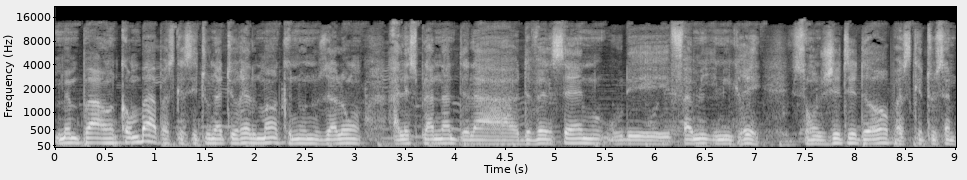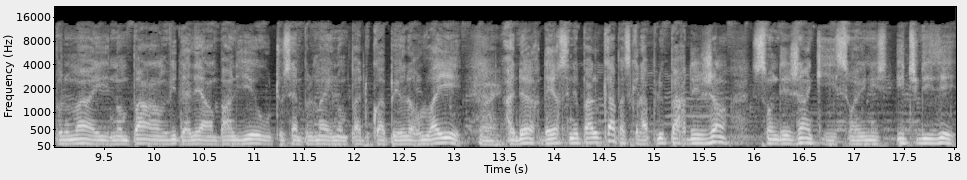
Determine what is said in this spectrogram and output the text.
même pas un combat parce que c'est tout naturellement que nous nous allons à l'esplanade de la de Vincennes où des familles immigrées sont jetées dehors parce que tout simplement ils n'ont pas envie d'aller en banlieue ou tout simplement ils n'ont pas de quoi payer leur loyer. Ah, D'ailleurs, d'ailleurs, ce n'est pas le cas parce que la plupart des gens sont des gens qui sont utilisés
